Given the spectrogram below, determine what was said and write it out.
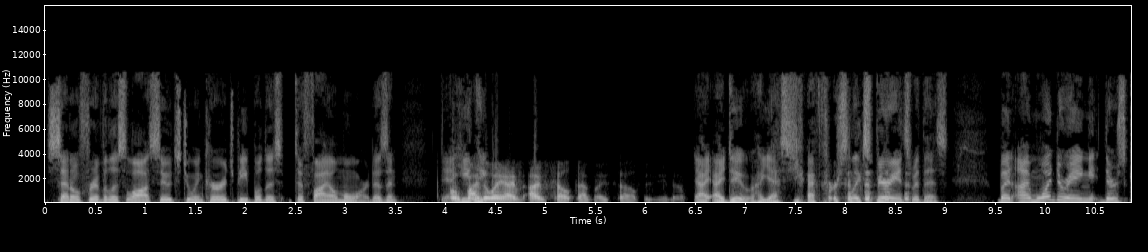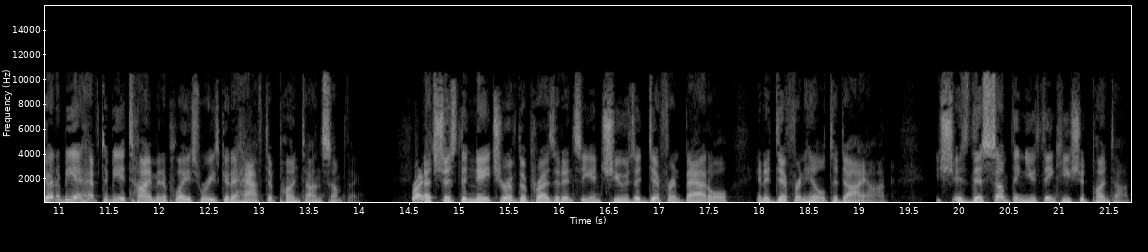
settle frivolous lawsuits to encourage people to to file more. Doesn't. Oh, he- by he- the way, I've I've felt that myself, as you know. I, I do. Yes, you have personal experience with this. But I'm wondering, there's going to be a, have to be a time and a place where he's going to have to punt on something. Right. That's just the nature of the presidency, and choose a different battle and a different hill to die on. Is this something you think he should punt on,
